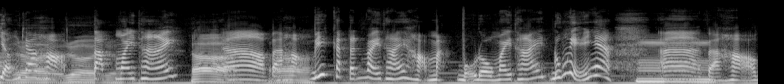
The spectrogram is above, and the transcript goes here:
dẫn rồi, cho họ rồi, tập rồi. may thái à, à, và à. họ biết cách đánh may thái họ mặc bộ đồ may thái đúng nghĩa nha à, và họ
